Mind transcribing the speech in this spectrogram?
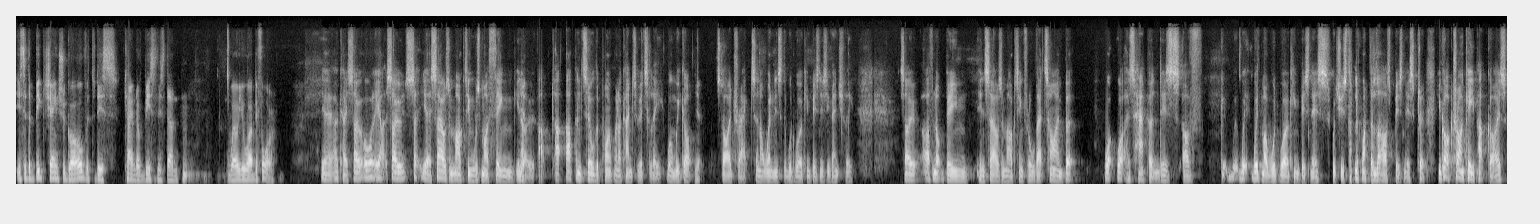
is it a big change to go over to this kind of business than Hmm. where you were before? Yeah. Okay. So all. Yeah. So, so yeah. Sales and marketing was my thing. You Yeah. know, up, up up until the point when I came to Italy, when we got Yeah. sidetracked, and I went into the woodworking business eventually. So I've not been in sales and marketing for all that time. But what what has happened is I've with, my woodworking business, which is the, one of the last business, you've got to try and keep up, guys.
